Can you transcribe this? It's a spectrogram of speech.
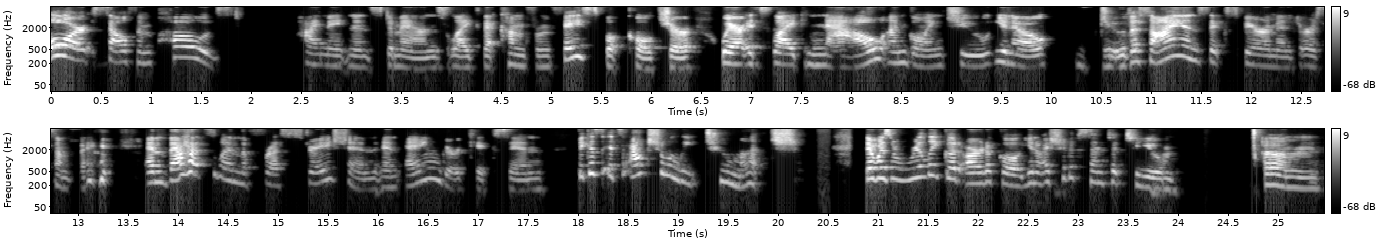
or self-imposed high maintenance demands like that come from Facebook culture where it's like now I'm going to, you know, do the science experiment or something. and that's when the frustration and anger kicks in because it's actually too much. There was a really good article, you know, I should have sent it to you. Um,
